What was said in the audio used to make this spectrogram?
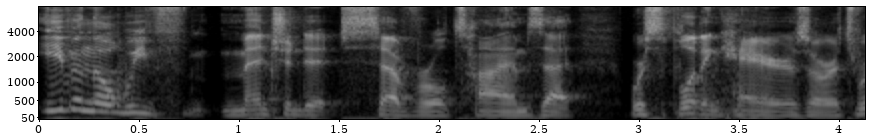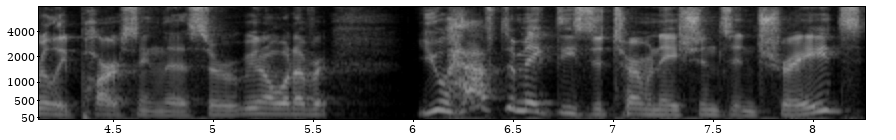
even though we've mentioned it several times that we're splitting hairs or it's really parsing this or you know whatever. You have to make these determinations in trades.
